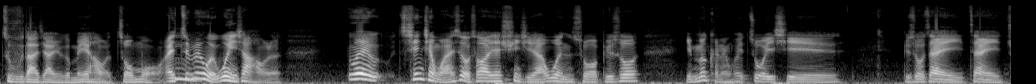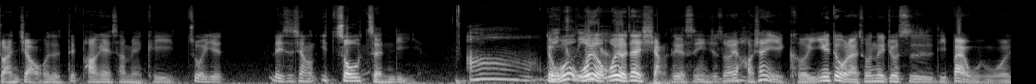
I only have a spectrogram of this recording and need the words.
祝福大家有个美好的周末。哎，这边我也问一下好了，因为先前我还是有收到一些讯息，他问说，比如说有没有可能会做一些，比如说在在转角或者 Pocket 上面可以做一些类似像一周整理。哦，对我我有我有在想这个事情，就是说哎，好像也可以，因为对我来说，那就是礼拜五我。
